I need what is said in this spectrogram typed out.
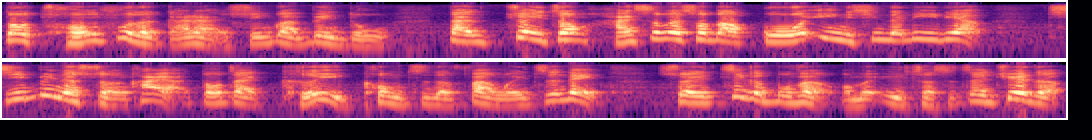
都重复的感染新冠病毒。但最终还是会受到国应星的力量，疾病的损害啊都在可以控制的范围之内，所以这个部分我们预测是正确的。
